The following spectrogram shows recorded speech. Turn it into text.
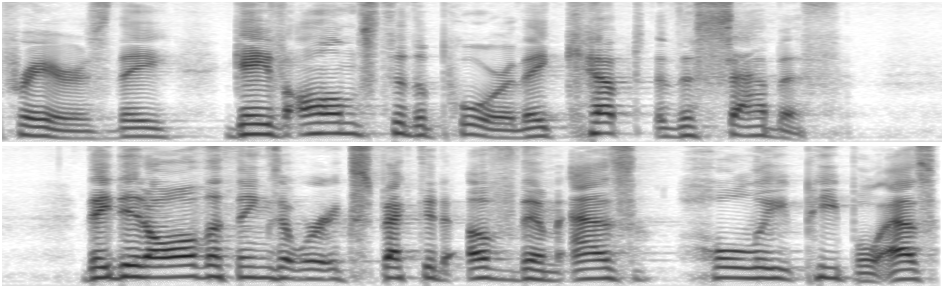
prayers. They gave alms to the poor. They kept the Sabbath. They did all the things that were expected of them as holy people, as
